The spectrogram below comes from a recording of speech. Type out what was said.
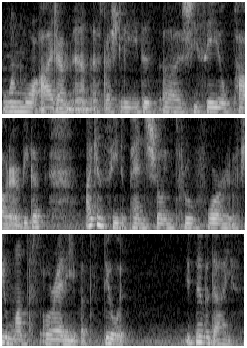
one more item and especially this uh, Shiseido powder because I can see the pen showing through for a few months already but still it, it never dies.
